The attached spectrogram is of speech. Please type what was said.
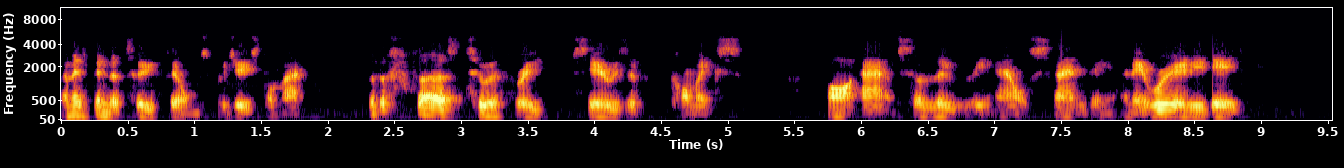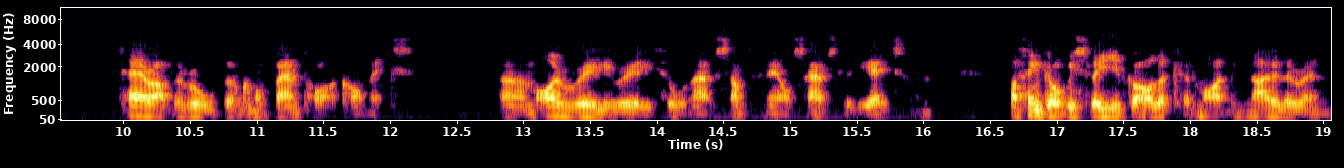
and there's been the two films produced on that. But the first two or three series of comics are absolutely outstanding, and it really did tear up the rule book on vampire comics. Um, I really, really thought that was something else, absolutely excellent. I think obviously you've got to look at Mike Mignola and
